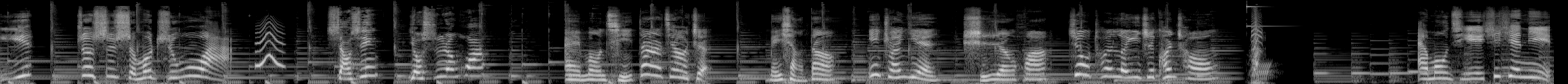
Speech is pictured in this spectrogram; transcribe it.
咦，这是什么植物啊？小心，有食人花！艾梦琪大叫着，没想到一转眼，食人花就吞了一只昆虫。艾梦琪，谢谢你，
